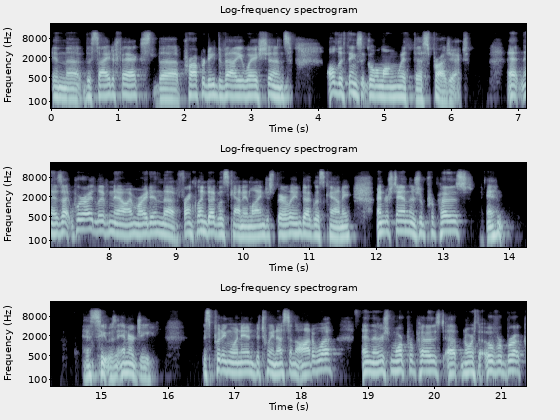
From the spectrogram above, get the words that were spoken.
in the, the side effects, the property devaluations, all the things that go along with this project. And as I, where I live now, I'm right in the Franklin Douglas County line, just barely in Douglas County. I understand there's a proposed, and let's see, it was energy, is putting one in between us and Ottawa. And there's more proposed up north of Overbrook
